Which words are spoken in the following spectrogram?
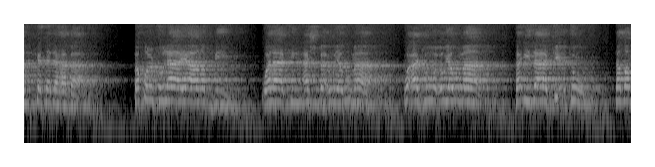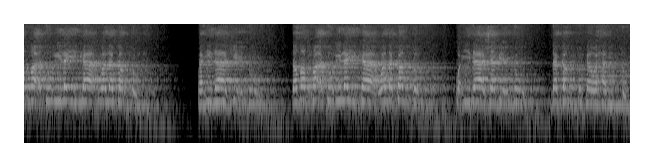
مكة ذهبا. فقلت لا يا ربي ولكن أشبع يوما وأجوع يوما فإذا جئت تضرعت إليك وذكرتك فإذا جئت تضرعت إليك وذكرتك وإذا شبعت ذكرتك وحببتك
